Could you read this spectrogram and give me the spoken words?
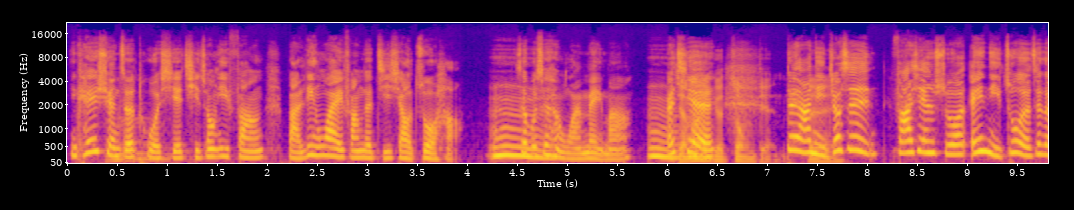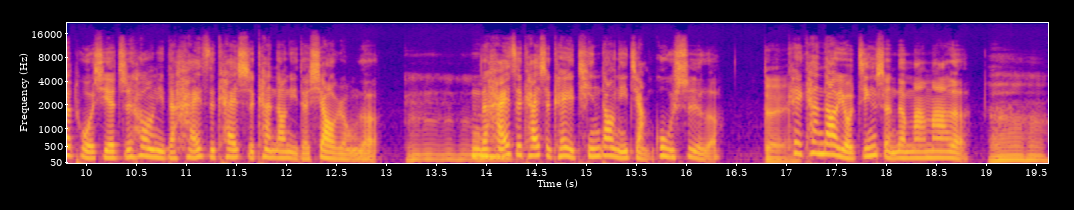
你可以选择妥协其中一方，嗯、把另外一方的绩效做好，嗯，这不是很完美吗？嗯，而且一个重点，对啊，对你就是发现说，哎，你做了这个妥协之后，你的孩子开始看到你的笑容了，嗯嗯嗯嗯，你的孩子开始可以听到你讲故事了。对，可以看到有精神的妈妈了。啊，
